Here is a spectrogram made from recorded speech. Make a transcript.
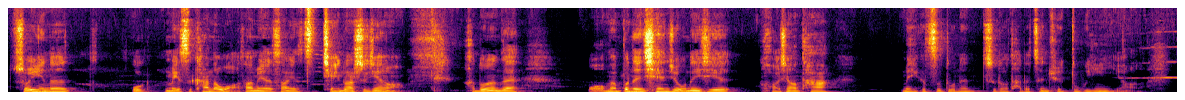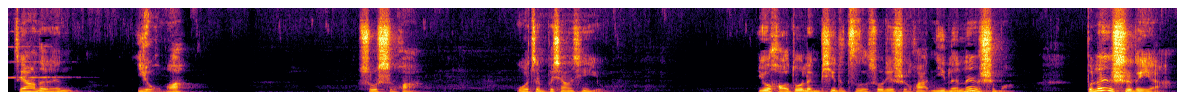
所以呢，我每次看到网上面上一前一段时间啊，很多人在，我们不能迁就那些好像他每个字都能知道他的正确读音一样的这样的人有吗？说实话，我真不相信有。有好多冷僻的字，说句实话，你能认识吗？不认识的呀。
